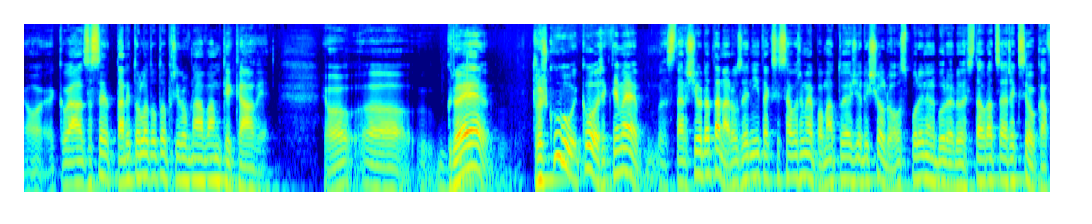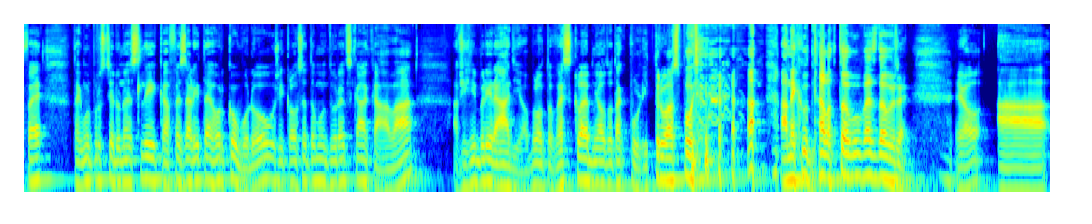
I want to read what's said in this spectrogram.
Jo, jako já zase tady tohle toto přirovnávám ke kávě. Jo, eh, kdo je trošku, jako řekněme, staršího data narození, tak si samozřejmě pamatuje, že když šel do hospody nebo do restaurace a řekl si o kafe, tak mu prostě donesli kafe zalité horkou vodou, říkalo se tomu turecká káva a všichni byli rádi. Jo. Bylo to ve sklep, mělo to tak půl litru aspoň a nechutnalo to vůbec dobře. Jo? A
